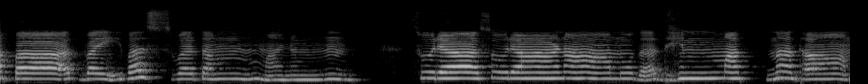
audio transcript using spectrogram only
अपाद्वैवस्वतं मनुम् सुरासुराणामुदधिं मत्नधां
